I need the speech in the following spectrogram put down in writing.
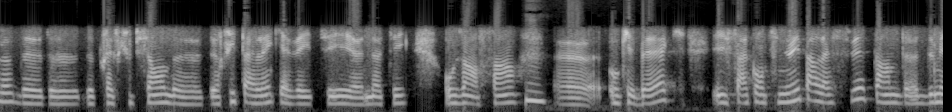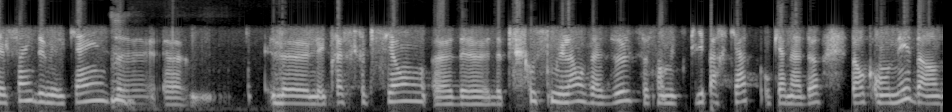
là, de, de, de prescription de, de Ritalin qui avait été euh, noté aux enfants hmm. euh, au Québec. Et ça a continué par la suite en 2005-2015. Hmm. Euh, les prescriptions de, de psychostimulants aux adultes se sont multipliées par quatre au Canada. Donc, on est dans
